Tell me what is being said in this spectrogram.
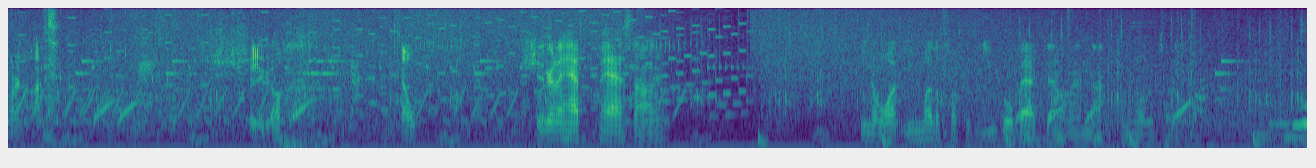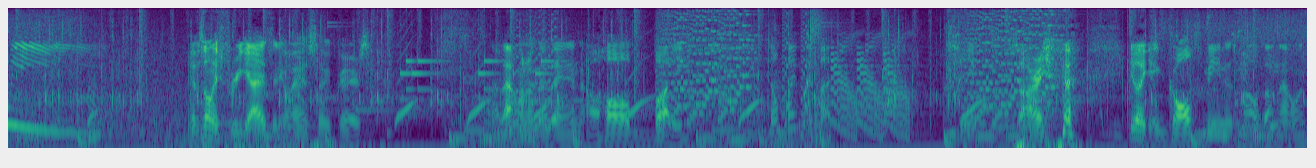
Or not? There you go. Nope. We're gonna have to pass on it. You know what, you motherfucker, you go back down. I'm not coming over to you. Whee! It was only three guys anyway, so who cares? Now that one on the other end, oh buddy, don't bite my butt. Sorry. he like engulfed me in his mouth on that one.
